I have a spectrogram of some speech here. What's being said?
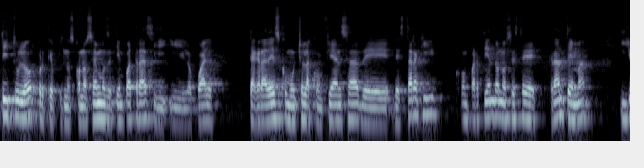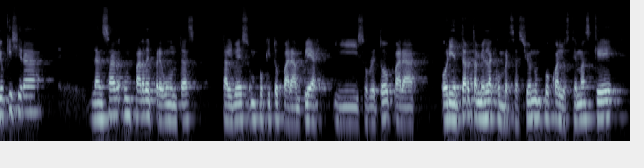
título, porque pues, nos conocemos de tiempo atrás y, lo cual te agradezco mucho la confianza de, de, estar aquí compartiéndonos este gran tema. Y yo quisiera eh, lanzar un par de preguntas, tal vez un poquito para ampliar y sobre todo para orientar también la conversación un poco a los temas que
